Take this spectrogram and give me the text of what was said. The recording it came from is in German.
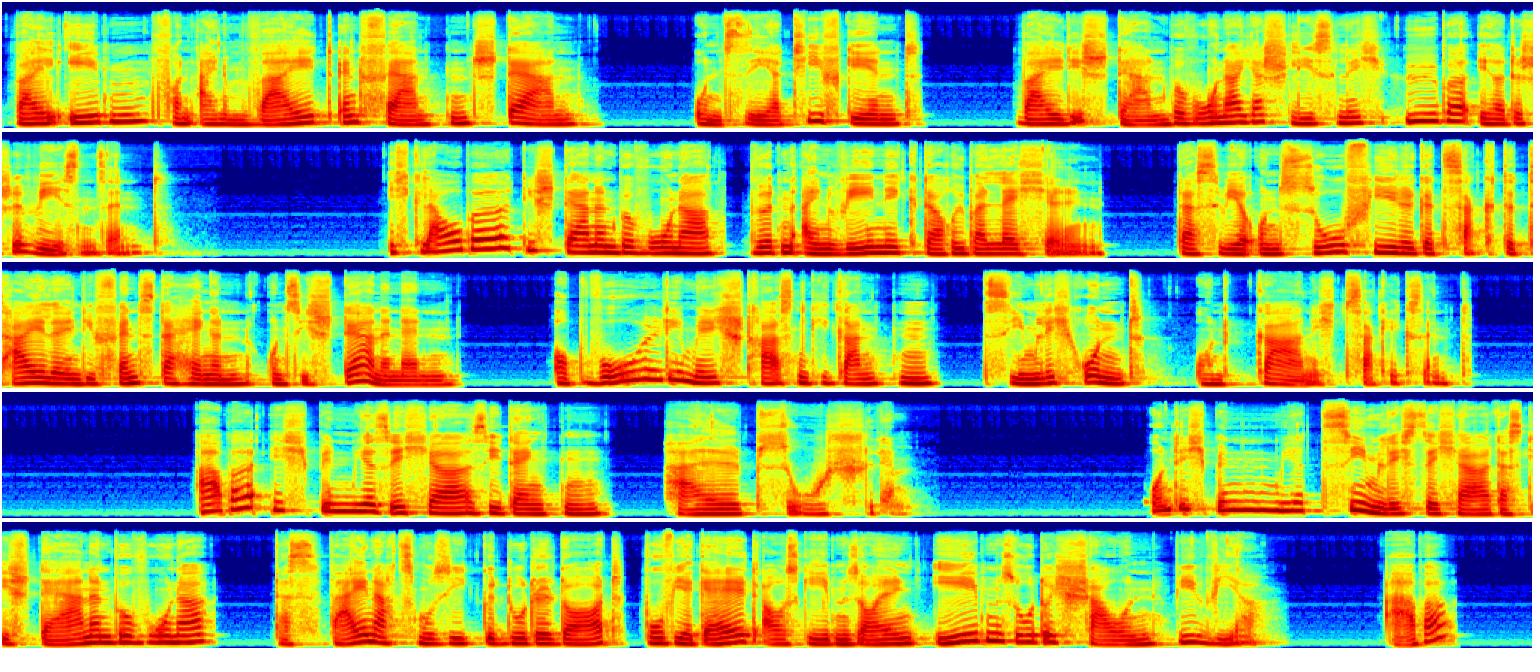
weil eben von einem weit entfernten Stern und sehr tiefgehend, weil die Sternbewohner ja schließlich überirdische Wesen sind. Ich glaube, die Sternenbewohner würden ein wenig darüber lächeln, dass wir uns so viel gezackte Teile in die Fenster hängen und sie Sterne nennen, obwohl die Milchstraßengiganten ziemlich rund und gar nicht zackig sind. Aber ich bin mir sicher, sie denken halb so schlimm. Und ich bin mir ziemlich sicher, dass die Sternenbewohner das Weihnachtsmusikgedudel dort, wo wir Geld ausgeben sollen, ebenso durchschauen wie wir. Aber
